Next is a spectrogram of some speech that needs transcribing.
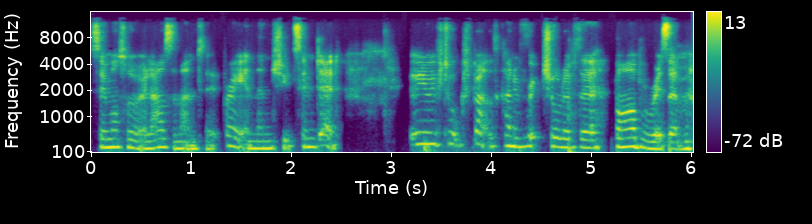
So Montsoreau allows the man to pray and then shoots him dead we've talked about the kind of ritual of the barbarism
